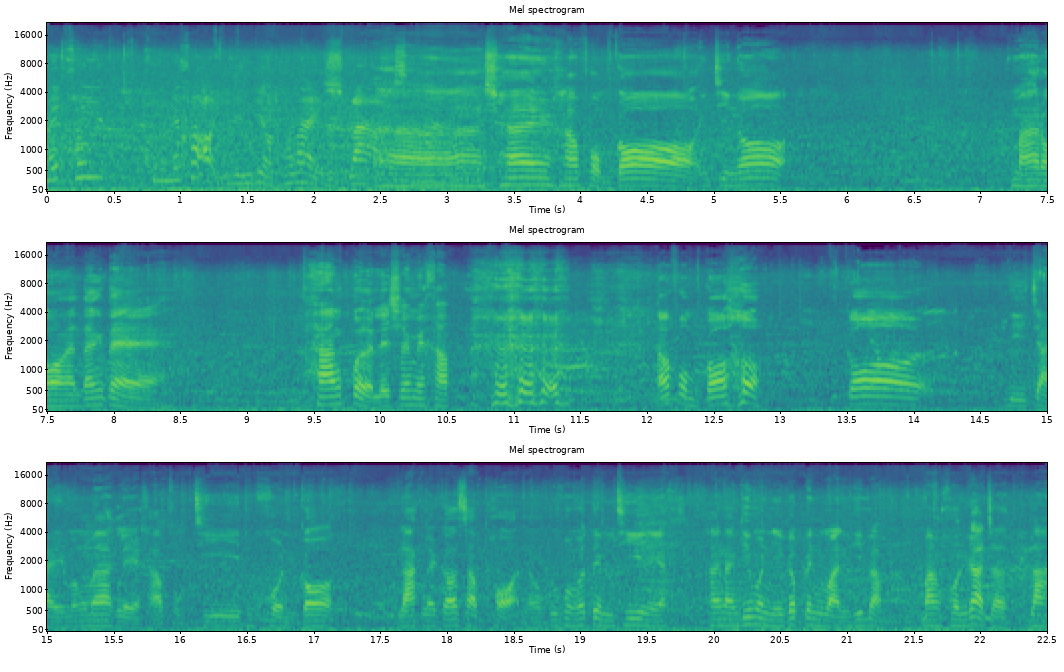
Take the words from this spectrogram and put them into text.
ไม่ค่อย คุณไม่ค่อยออกอีเวนต์เดี่ยวเท่าไหร่หรือเปล่าอ่าใช่ไหมใช่ครับผมก็จริงๆก็ มารอกันตั้งแต่ห้างเปิดเลยใช่ไหมครับ แล้วผมก็ก็ดีใจมากๆเลยครับผมที่ทุกคนก็รักและก็ซัพพอร์ตเนอะทุกคนก็เต็มที่เลยทั้งนั้นที่วันนี้ก็เป็นวันที่แบบบางคนก็อาจจะลา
